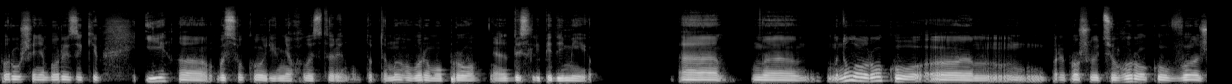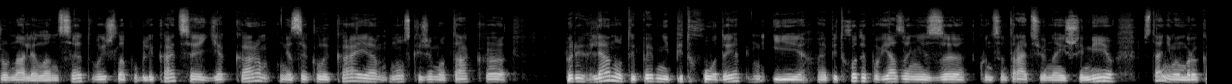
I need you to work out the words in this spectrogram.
порушень або ризиків і високого рівня холестерину. Тобто, ми говоримо про дисліпідемію. Е, Минулого року, е, перепрошую, цього року в журналі Lancet вийшла публікація, яка закликає, ну скажімо так, е, переглянути певні підходи, і е, підходи пов'язані з концентрацією на ішемію. Останніми рок-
